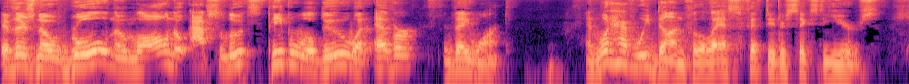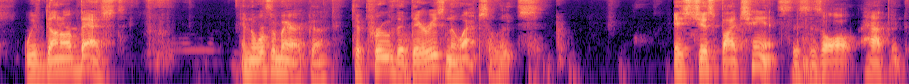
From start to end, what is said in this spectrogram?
if there's no rule, no law, no absolutes, people will do whatever they want. And what have we done for the last 50 to 60 years? We've done our best in North America to prove that there is no absolutes. It's just by chance. This has all happened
